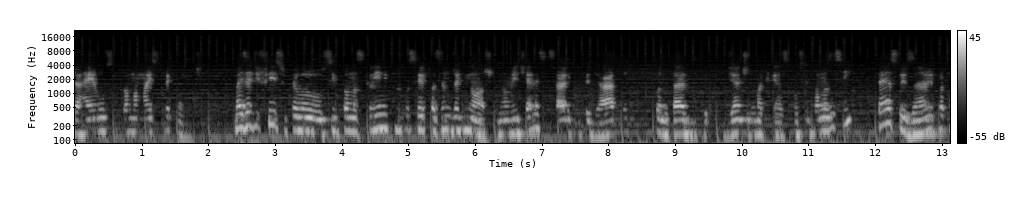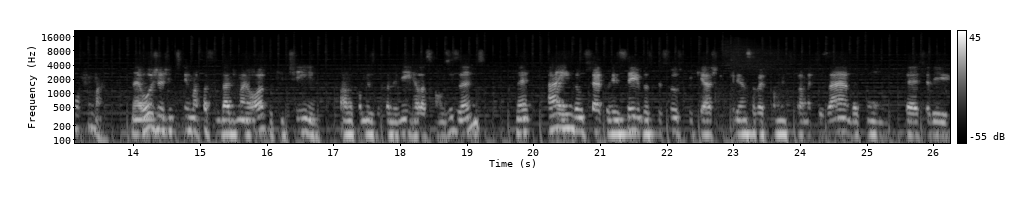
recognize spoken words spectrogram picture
Diarreia é um sintoma mais frequente. Mas é difícil, pelos sintomas clínicos, você fazer um diagnóstico. Normalmente é necessário que o pediatra, quando está diante de uma criança com sintomas assim, teste o exame para confirmar. Né? Hoje a gente tem uma facilidade maior do que tinha lá no começo da pandemia em relação aos exames. Né? Há ainda um certo receio das pessoas, porque acham que a criança vai ficar muito traumatizada com o teste ali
